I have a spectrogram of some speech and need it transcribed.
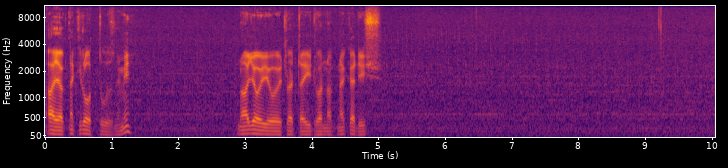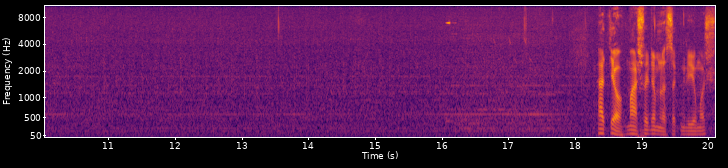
Álljak neki lottúzni, mi? Nagyon jó ötleteid vannak neked is. Hát jó, máshogy nem leszek milliómos.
